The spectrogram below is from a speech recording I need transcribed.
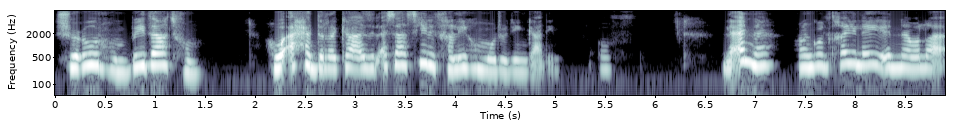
شعورهم بذاتهم هو أحد الركائز الأساسية اللي تخليهم موجودين قاعدين. أوف. لأنه نقول تخيلي إنه والله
